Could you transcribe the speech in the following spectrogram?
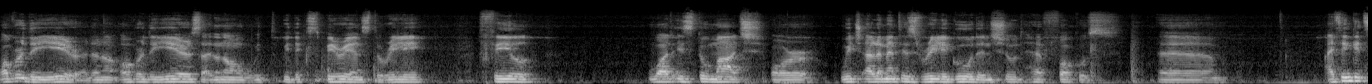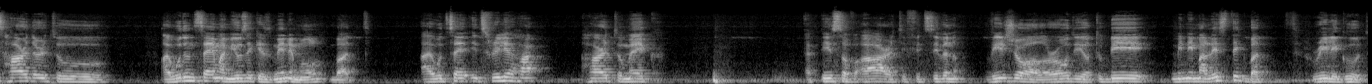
over the year. I don't know over the years. I don't know with with experience to really feel what is too much or which element is really good and should have focus. Um, I think it's harder to. I wouldn't say my music is minimal, but I would say it's really hard hard to make a piece of art, if it's even visual or audio, to be minimalistic but really good,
